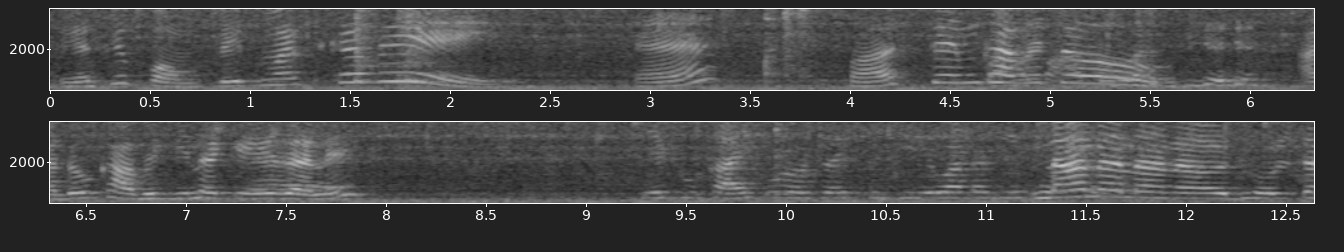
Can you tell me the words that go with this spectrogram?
তুই আজকে পমপ্লেট মাছ খাবে? ফার্স্ট টাইম খাবে তো। আদৌ খাবে কিনা কে জানে? একটু কাই করে ওটা একটু জিরে বাটা দিয়ে না না না না ওই ঝোলটা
